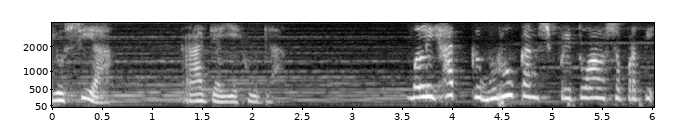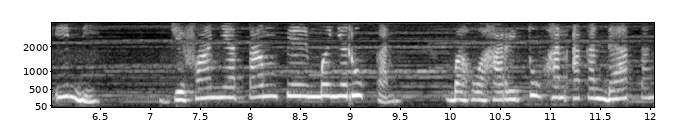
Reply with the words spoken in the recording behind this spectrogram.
Yosia, Raja Yehuda. Melihat keburukan spiritual seperti ini, Jevanya tampil menyerukan bahwa hari Tuhan akan datang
